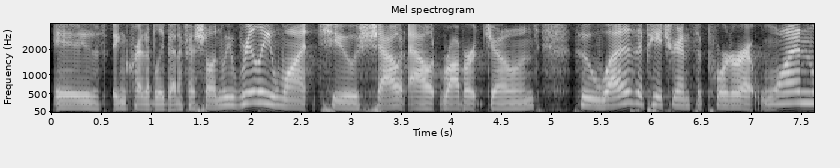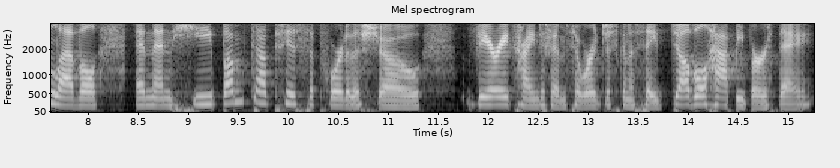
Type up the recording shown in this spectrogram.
is incredibly beneficial. And we really want to shout out Robert Jones, who was a Patreon supporter at one level, and then he bumped up his support of the show Very kind of him. So we're just going to say double happy birthday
